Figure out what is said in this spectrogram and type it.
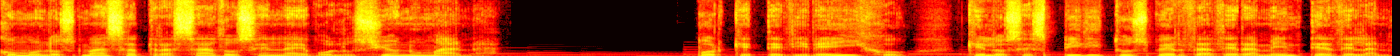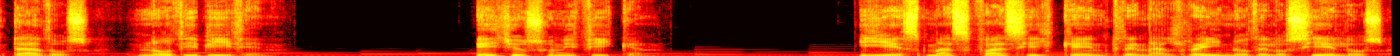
como los más atrasados en la evolución humana. Porque te diré, hijo, que los espíritus verdaderamente adelantados no dividen. Ellos unifican. Y es más fácil que entren al reino de los cielos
